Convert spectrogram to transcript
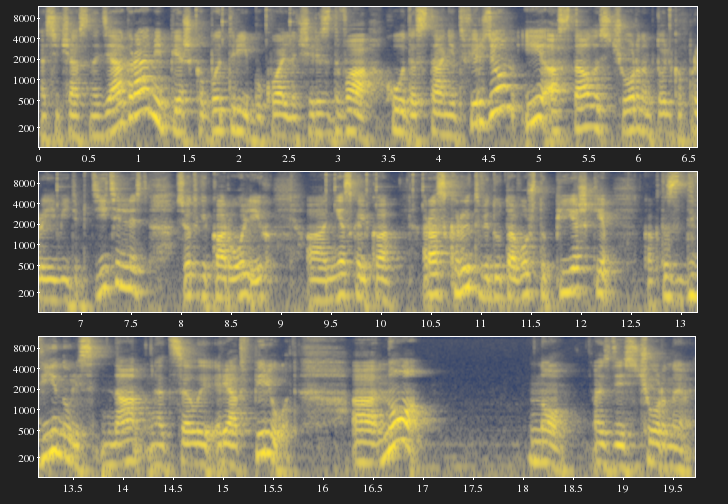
а сейчас на диаграмме. Пешка b3 буквально через два хода станет ферзем, и осталось черным только проявить бдительность. Все-таки король их э, несколько раскрыт ввиду того, что пешки как-то сдвинулись на целый ряд вперед. Э, но, но здесь черные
